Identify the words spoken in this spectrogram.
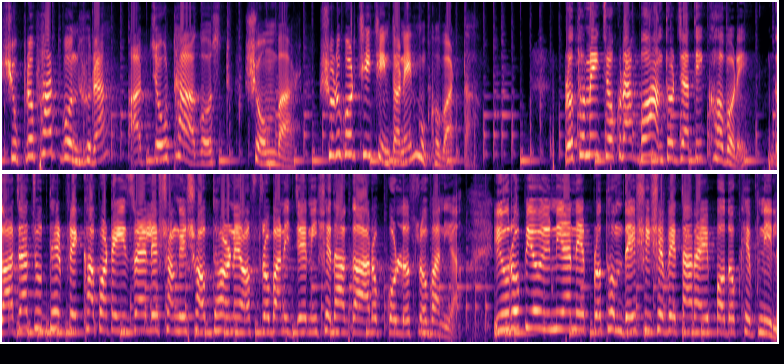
সুপ্রভাত বন্ধুরা, আজ চৌঠা আগস্ট, সোমবার। শুরু করছি চিন্তনের মুখ্য বার্তা। প্রথমেই চোখ রাখব আন্তর্জাতিক খবরে। গাজা যুদ্ধের প্রেক্ষাপটে ইসরায়েলের সঙ্গে সব ধরনের অস্ত্র বাণিজ্যে নিষেধাজ্ঞা আরোপ করল স্লোভানিয়া। ইউরোপীয় ইউনিয়নের প্রথম দেশ হিসেবে তারা এই পদক্ষেপ নিল।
